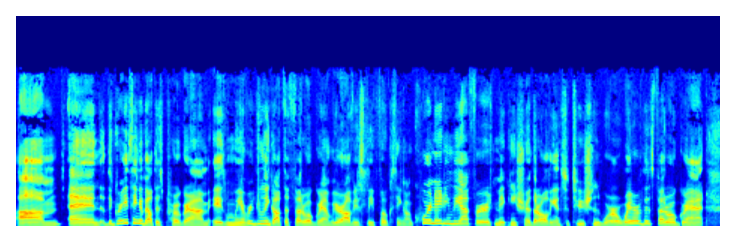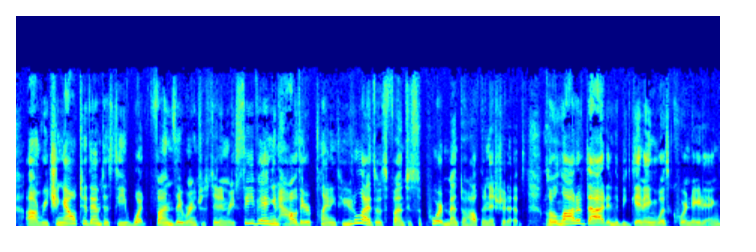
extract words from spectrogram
Um, and the great thing about this program is when we originally got the federal grant, we were obviously focusing on coordinating the efforts, making sure that all the institutions were aware of this federal grant, uh, reaching out to them to see what funds they were interested in receiving and how they were planning to utilize those funds to support mental health initiatives. So okay. a lot of that in the beginning was coordinating.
